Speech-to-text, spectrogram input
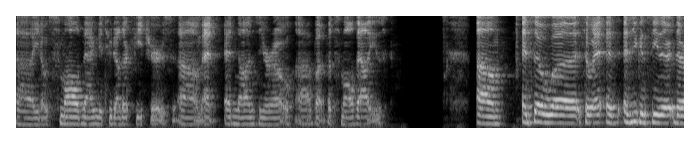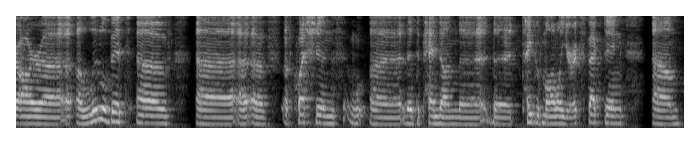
uh, you know, small magnitude other features um, at, at non-zero, uh, but but small values. Um, and so uh, so as, as you can see, there there are a little bit of uh, of of questions uh, that depend on the the type of model you're expecting um,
